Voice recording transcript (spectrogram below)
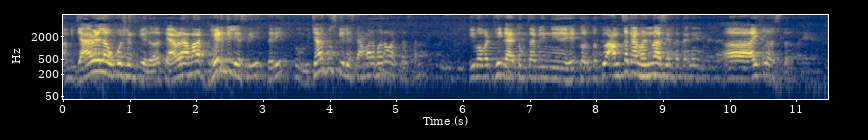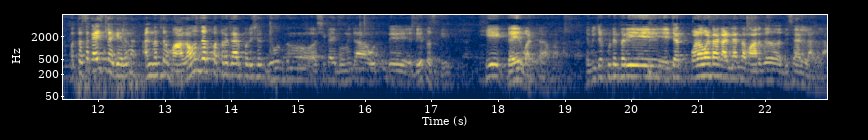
आम्ही ज्या वेळेला उपोषण केलं त्यावेळेला आम्हाला भेट दिली असती जरी तू विचारपूस केली असती. आम्हाला बरं वाटलं असतं ना. की बाबा ठीक आहे तुमचा मी हे करतो. किंवा आमचं काय म्हणणं असेल तर त्याने ऐकलं असतं. मग तसं काहीच नाही केलं ना. आणि नंतर मागावून जर पत्रकार परिषद घेऊन अशी काही भूमिका ते देत असतील हे गैर वाटतं आम्हाला म्हणजे कुठेतरी याच्यात पळवाटा काढण्याचा मार्ग दिसायला लागला.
